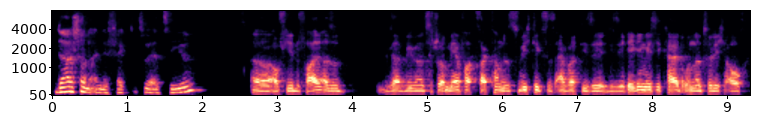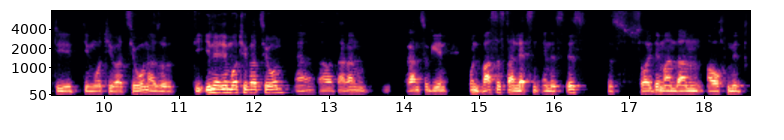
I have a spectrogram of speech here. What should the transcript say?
da schon einen Effekt zu erzielen? Äh, auf jeden Fall. Also wie gesagt, wie wir uns schon mehrfach gesagt haben, das Wichtigste ist einfach diese, diese Regelmäßigkeit und natürlich auch die, die Motivation, also die innere Motivation, ja, da, daran ranzugehen. Und was es dann letzten Endes ist, das sollte man dann auch mit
